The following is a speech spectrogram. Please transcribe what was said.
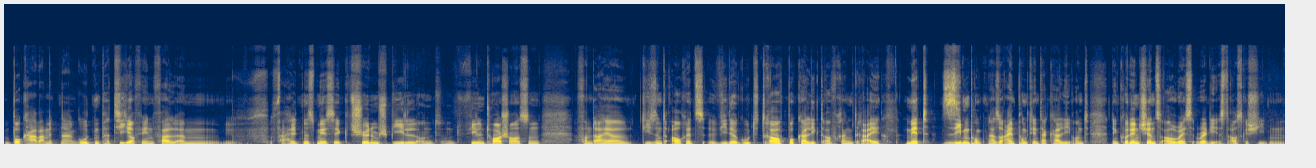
Boca aber mit einer guten Partie auf jeden Fall. Ähm, verhältnismäßig schönem Spiel und, und vielen Torchancen. Von daher, die sind auch jetzt wieder gut drauf. Boca liegt auf Rang 3 mit sieben Punkten, also ein Punkt hinter Kali und den Corinthians. Always Ready ist ausgeschieden.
